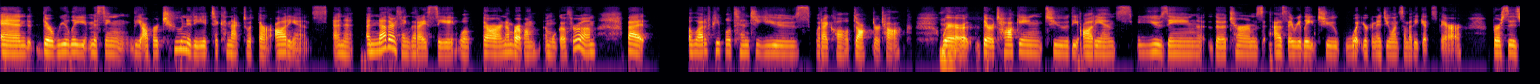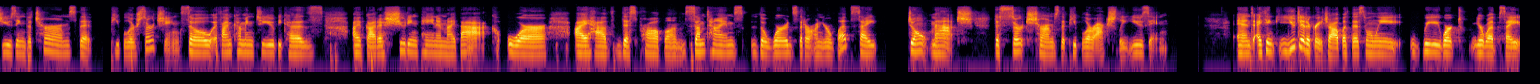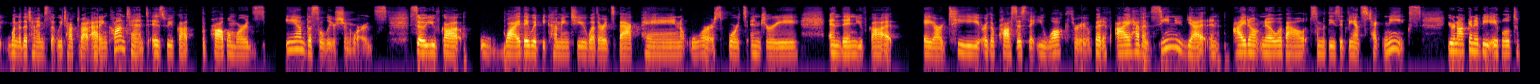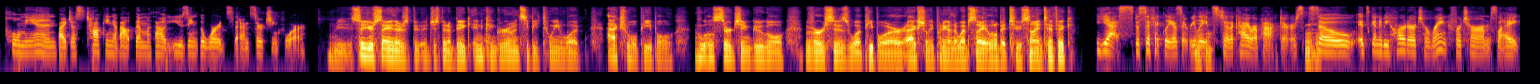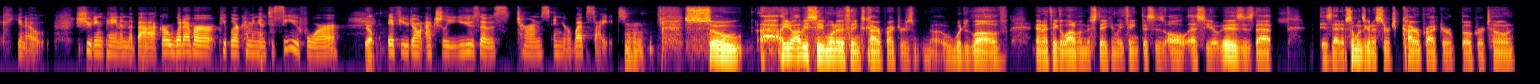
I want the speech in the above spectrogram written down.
And they're really missing the opportunity to connect with their audience. And another thing that I see, well, there are a number of them and we'll go through them, but a lot of people tend to use what I call doctor talk, mm-hmm. where they're talking to the audience using the terms as they relate to what you're going to do when somebody gets there versus using the terms that people are searching. So if I'm coming to you because I've got a shooting pain in my back or I have this problem, sometimes the words that are on your website don't match the search terms that people are actually using. And I think you did a great job with this when we reworked your website. One of the times that we talked about adding content is we've got the problem words and the solution words. So you've got why they would be coming to you, whether it's back pain or a sports injury. And then you've got ART or the process that you walk through. But if I haven't seen you yet and I don't know about some of these advanced techniques, you're not going to be able to pull me in by just talking about them without using the words that I'm searching for. So you're saying there's just been a big incongruency between what actual people will search in Google versus what people are actually putting on their website a little bit too scientific? Yes, specifically as it mm-hmm. relates mm-hmm. to the chiropractors. Mm-hmm. So it's going to be harder to rank for terms like, you know, shooting pain in the back or whatever people are coming in to see you for yep. if you don't actually use those terms in your website. Mm-hmm. So, you know, obviously, one of the things chiropractors uh, would love, and I think a lot of them mistakenly think this is all SEO is, is that is that if someone's going to search chiropractor, Boca Raton,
